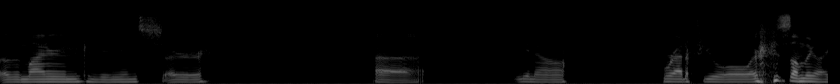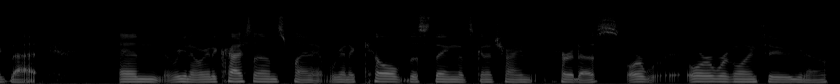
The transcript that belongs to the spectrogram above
of a minor inconvenience or uh you know we're out of fuel or something like that and you know we're gonna crash land on this planet we're gonna kill this thing that's gonna try and hurt us or or we're going to you know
